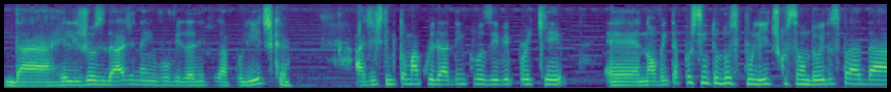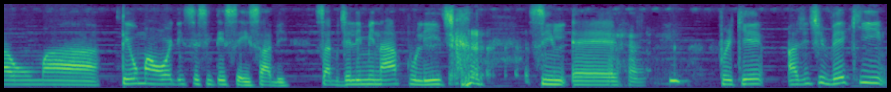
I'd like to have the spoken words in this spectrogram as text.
da religiosidade né, envolvida dentro da política, a gente tem que tomar cuidado, inclusive, porque é, 90% dos políticos são doidos para dar uma. ter uma ordem 66, sabe? Sabe, de eliminar a política. Sim, é, porque a gente vê que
